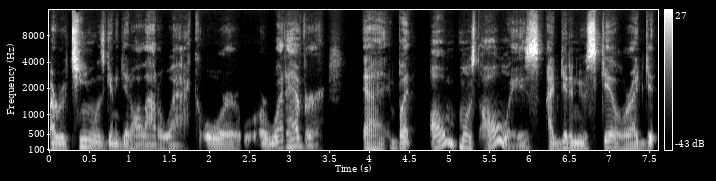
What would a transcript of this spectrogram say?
my routine was going to get all out of whack, or or whatever. Uh, but almost always, I'd get a new skill, or I'd get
